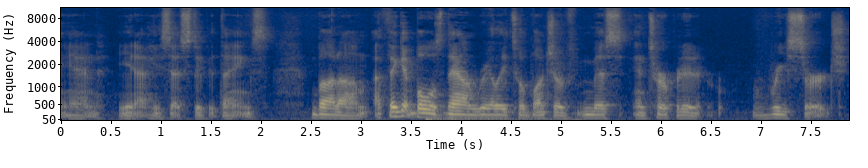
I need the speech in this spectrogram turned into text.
and, you know, he says stupid things. But um, I think it boils down really to a bunch of misinterpreted research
